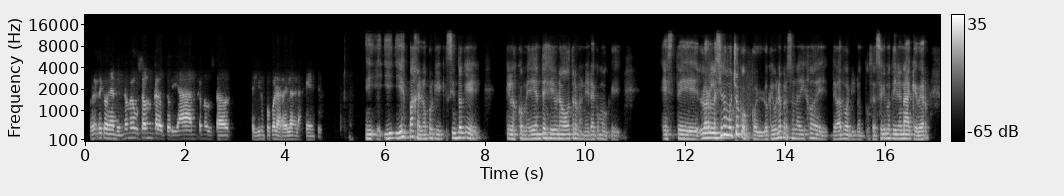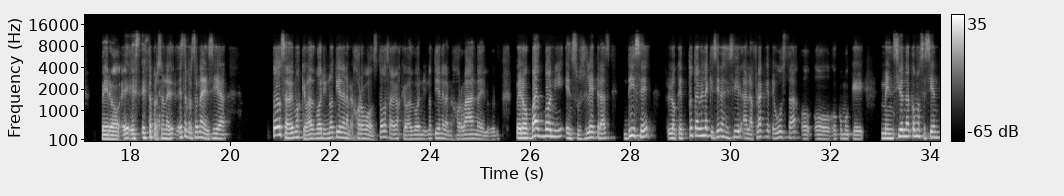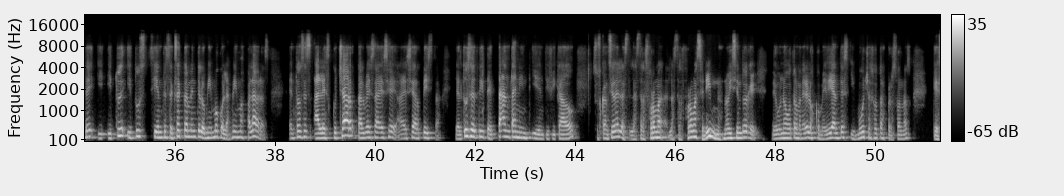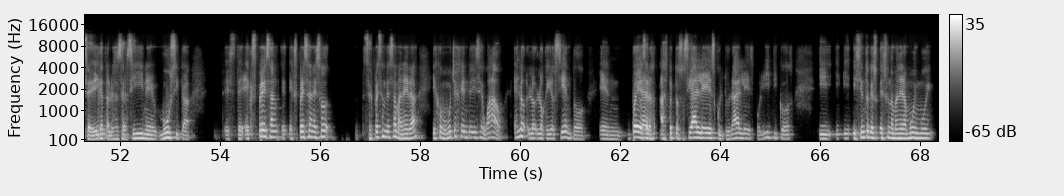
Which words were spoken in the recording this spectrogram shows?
por eso soy comediante. No me ha gustado nunca la autoridad, nunca me ha gustado seguir un poco las reglas de la gente. Y, y, y es paja, ¿no? Porque siento que que los comediantes de una u otra manera como que este, lo relaciono mucho con, con lo que una persona dijo de, de Bad Bunny, ¿no? o sea, sé que no tiene nada que ver, pero e, es, esta, persona, esta persona decía, todos sabemos que Bad Bunny no tiene la mejor voz, todos sabemos que Bad Bunny no tiene la mejor banda, pero Bad Bunny en sus letras dice lo que tú tal vez le quisieras decir a la flaca que te gusta o, o, o como que menciona cómo se siente y, y, tú, y tú sientes exactamente lo mismo con las mismas palabras. Entonces, al escuchar tal vez a ese, a ese artista y al tú sentirte tan, tan identificado, sus canciones las, las, transforma, las transformas en himnos, ¿no? Y siento que de una u otra manera los comediantes y muchas otras personas que se dedican tal vez a hacer cine, música, este, expresan, expresan eso, se expresan de esa manera y es como mucha gente dice, wow, es lo, lo, lo que yo siento, en, puede claro. ser aspectos sociales, culturales, políticos, y, y, y, siento que es, es, una manera muy, muy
